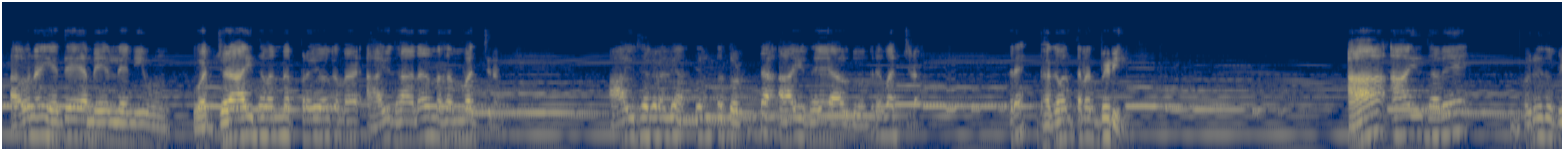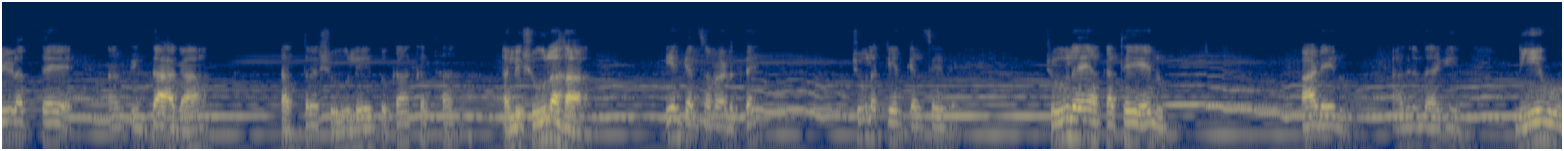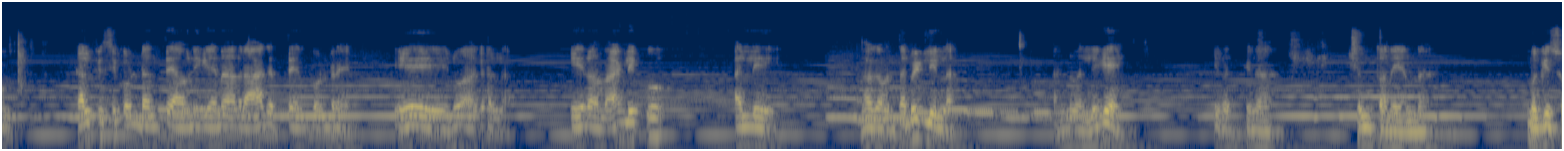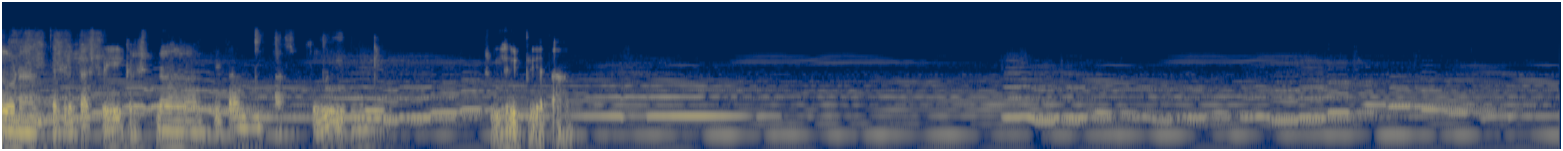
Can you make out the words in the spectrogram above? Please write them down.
ಅವನ ಎದೆಯ ಮೇಲೆ ನೀವು ವಜ್ರಾಯುಧವನ್ನ ಪ್ರಯೋಗ ಮಾಡಿ ಆಯುಧಾನ ಮಹಂ ವಜ್ರ. ಆಯುಧಗಳಲ್ಲಿ ಅತ್ಯಂತ ದೊಡ್ಡ ಆಯುಧ ಯಾವುದು ಅಂದ್ರೆ ವಜ್ರ. ಅಂದ್ರೆ ಭಗವಂತನ ಬಿಡಿ. ಆ ಆಯುಧವೇ ಮುರಿದು ಬೀಳತ್ತೆ ಅಂತಿದ್ದಾಗ ತತ್ರ ಶೂಲೇತು ಕಾಕಥ ಅಲ್ಲಿ ಶೂಲಹ ಏನ್ ಕೆಲಸ ಮಾಡುತ್ತೆ? ಶೂಲಕ್ಕೆ ಏನ್ ಕೆಲಸ ಇದೆ? ಶೂಲೆಯ ಕಥೆ ಏನು? ಹಾಡೇನು? ಅದರಿಂದಾಗಿ ನೀವು ಕಲ್ಪಿಸಿಕೊಂಡಂತೆ ಅವನಿಗೆ ಏನಾದ್ರೂ ಆಗತ್ತೆ ಅನ್ಕೊಂಡ್ರೆ ಏನೂ ಆಗಲ್ಲ. ಏನೋ ಮಾಡ್ಲಿಕ್ಕೂ ಅಲ್ಲಿ ಭಗವಂತ ಬಿಡ್ಲಿಲ್ಲ. ಅನ್ನುವಲ್ಲಿಗೆ ಇವತ್ತಿನ ಚಿಂತನೆಯನ್ನ ಮುಗಿಸೋಣ ಅಂತ ಹೇಳ್ತಾ ಶ್ರೀಕೃಷ್ಣ ಅಸ್ತು. ಶ್ರೀ ಹರಿಪ್ರಿಯತಾ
